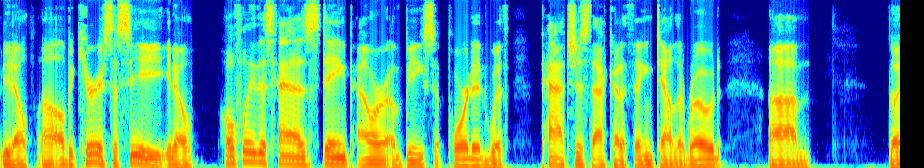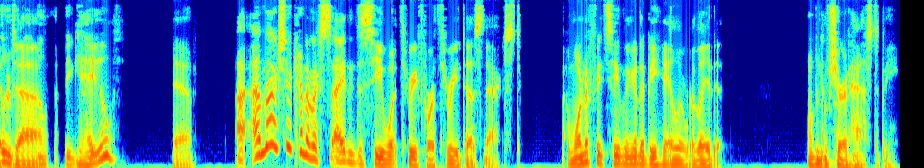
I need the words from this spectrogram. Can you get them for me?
you know, I'll be curious to see. You know, hopefully this has staying power of being supported with patches, that kind of thing down the road. Um, but uh, Halo. I, I'm actually kind of excited to see what 343 does next. I wonder if it's even going to be Halo related. Oh, I'm sure it has to be.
